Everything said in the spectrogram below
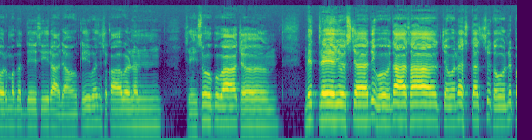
और मगध देशी राजाओं के वंश का वर्णन श्री सुकुवाच मित्रेयुश्च दिवो दासा वनस्तत्सुतो नृप।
